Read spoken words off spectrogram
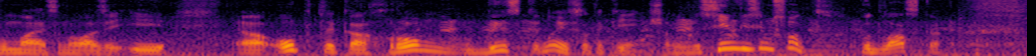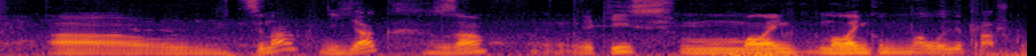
Мається на увазі і оптика, хром, диски, ну і все таке інше. 7800, будь ласка. А, ціна як за якийсь малень, маленьку малолітражку.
